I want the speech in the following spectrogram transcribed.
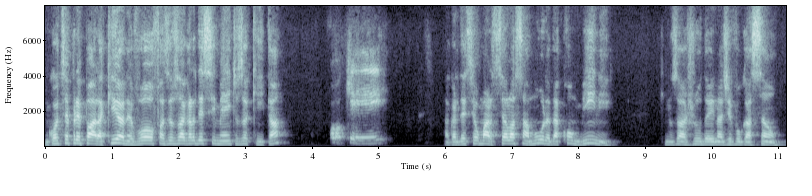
Enquanto você prepara aqui, Ana, eu vou fazer os agradecimentos aqui, tá? Ok. Agradecer ao Marcelo Assamura, da Combine, que nos ajuda aí na divulgação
